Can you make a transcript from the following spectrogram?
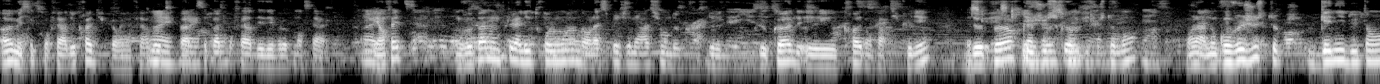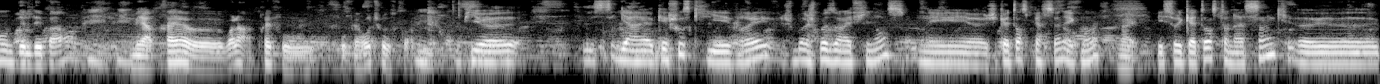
Ah ouais, mais c'est pour faire du CRUD, tu peux rien faire d'autre, Ouais, c'est pas, ouais. pas pour faire des développements sérieux. Et en fait, on veut pas non plus aller trop loin dans l'aspect génération de, de, de code et CRUD en particulier, de que- peur que justement, Mm. voilà, donc on veut juste gagner du temps dès le départ, Mm. mais après, euh, voilà, après faut, faut faire autre chose, quoi. Mm. Et puis, euh, il y a quelque chose qui est vrai. Je, moi, je bosse dans la finance. On est, euh, j'ai 14 personnes avec moi. Ouais. Et sur les 14, tu en as 5 euh,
